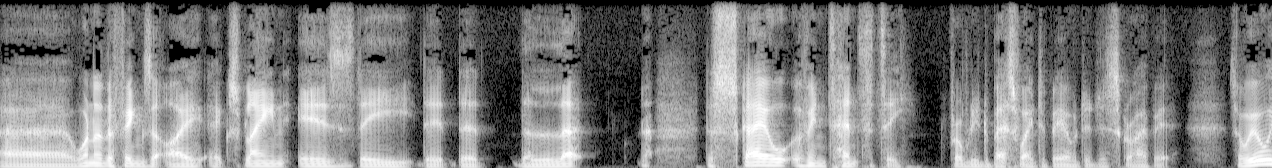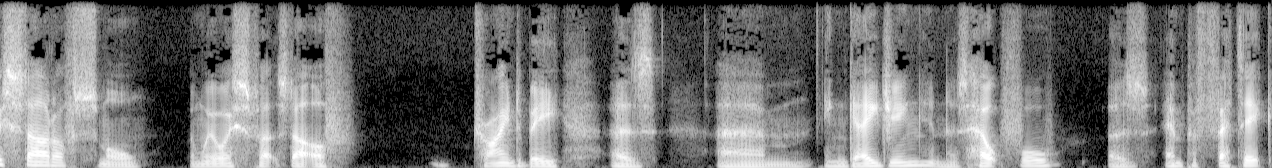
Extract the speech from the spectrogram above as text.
uh, one of the things that I explain is the the the the, le- the scale of intensity. Probably the best way to be able to describe it. So we always start off small, and we always start off trying to be as um, engaging and as helpful, as empathetic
